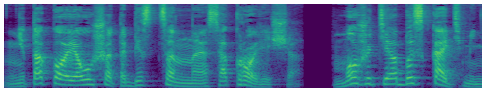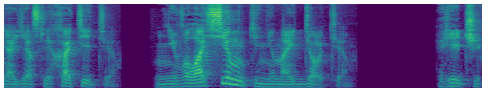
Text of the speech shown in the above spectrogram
«Не такое уж это бесценное сокровище. Можете обыскать меня, если хотите. Ни волосинки не найдете. Речи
